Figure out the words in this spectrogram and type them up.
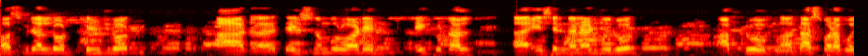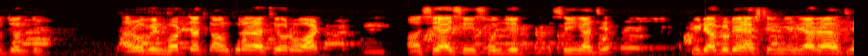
হসপিটাল রোড ফিঞ্চ রোড আর তেইশ নম্বর ওয়ার্ডের এই total S N Banerjee road up to Daspara পর্যন্ত। আর রবীন ভট্টাচার্য কাউন্সিলর আছে ওর ওয়ার্ড সিআইসি সঞ্জীব সিং আছে পিডাব্লিউডি অ্যাসিস্ট্যান্ট ইঞ্জিনিয়ার আছে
